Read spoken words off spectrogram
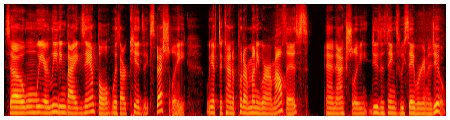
So when we are leading by example with our kids, especially, we have to kind of put our money where our mouth is and actually do the things we say we're going to do.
